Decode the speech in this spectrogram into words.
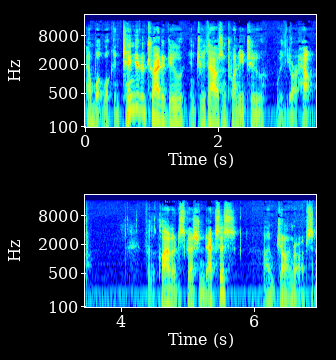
and what we'll continue to try to do in 2022 with your help. For the Climate Discussion Nexus, I'm John Robson.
